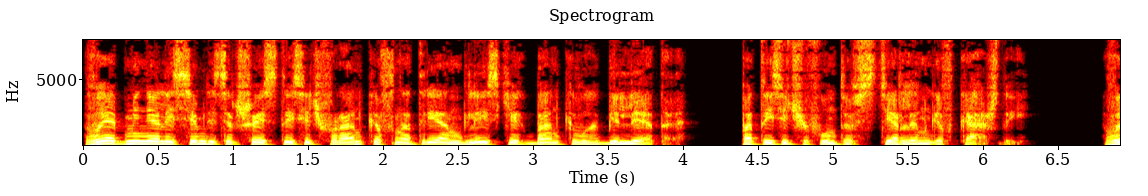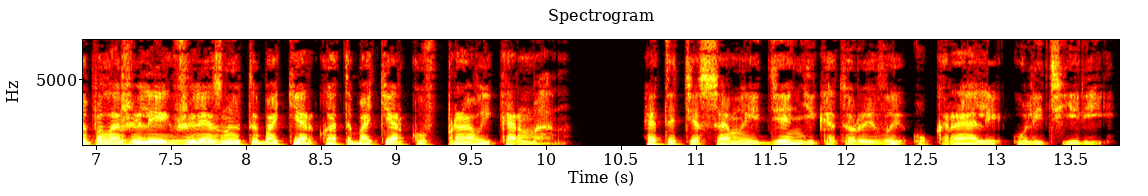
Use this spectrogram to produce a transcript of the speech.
Вы обменяли 76 тысяч франков на три английских банковых билета, по тысяче фунтов стерлингов каждый. Вы положили их в железную табакерку, а табакерку в правый карман. Это те самые деньги, которые вы украли у Литьери.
